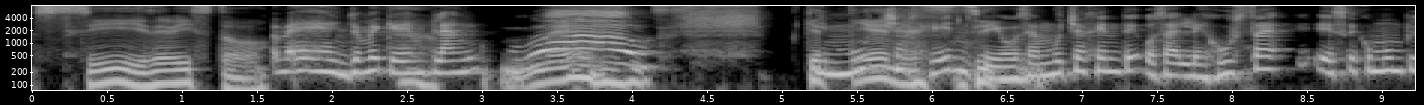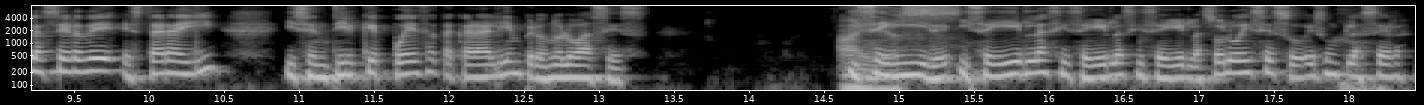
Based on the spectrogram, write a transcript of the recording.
Sí, he visto. Ven, yo me quedé en plan. ¡wow! ¿Qué y mucha tienes? gente, Sí. o sea, mucha gente, o sea, les gusta, es como un placer de estar ahí y sentir que puedes atacar a alguien, pero no lo haces. Ay, y seguir, Dios. y seguirlas, y seguirlas, y seguirlas. Solo es eso, es un placer.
